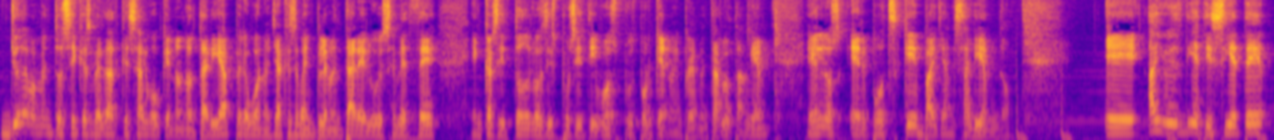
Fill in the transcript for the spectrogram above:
Yo de momento sí que es verdad que es algo que no notaría, pero bueno, ya que se va a implementar el USB-C en casi todos los dispositivos, pues ¿por qué no implementarlo también en los AirPods que vayan saliendo? Eh, iOS 17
